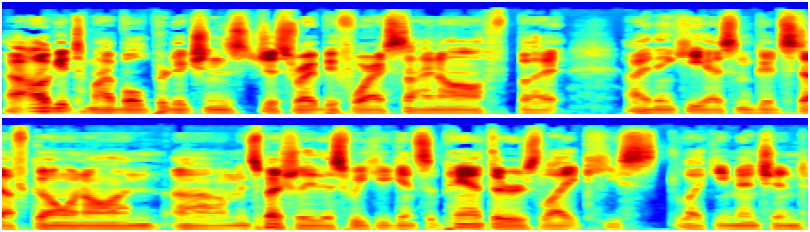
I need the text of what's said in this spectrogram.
Uh, I'll get to my bold predictions just right before I sign off, but I think he has some good stuff going on, um, especially this week against the Panthers, like he's like he mentioned.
